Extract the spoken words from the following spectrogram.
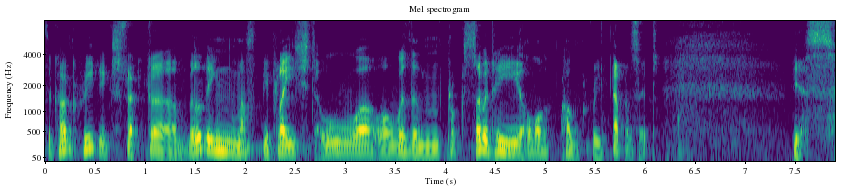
The concrete extractor building must be placed over or within proximity of a concrete deposit. Yes.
